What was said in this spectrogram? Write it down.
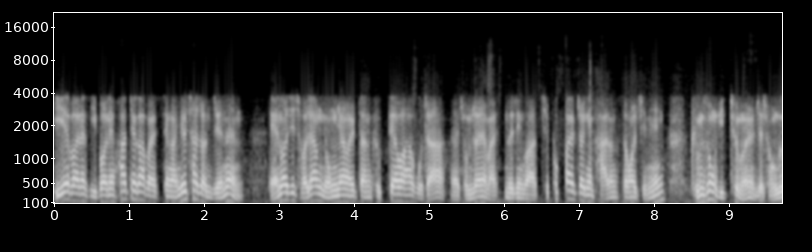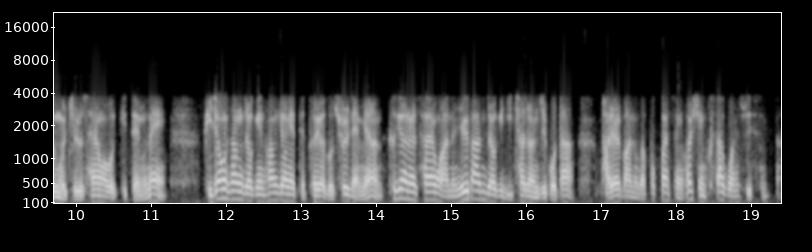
이에 반해서 이번에 화재가 발생한 1차 전지는 에너지 저장 용량을 일단 극대화하고자 예, 좀 전에 말씀드린 것 같이 폭발적인 반응성을 지닌 금속 리튬을 이제 전극 물질로 사용하고 있기 때문에 비정상적인 환경에 배터리가 노출되면 흑연을 사용하는 일반적인 2차 전지보다 발열 반응과 폭발성이 훨씬 크다고 할 수 있습니다.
